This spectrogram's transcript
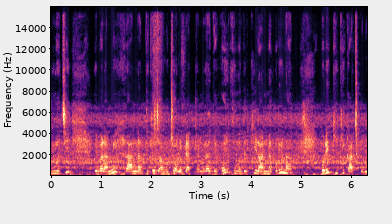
নিয়েছি। এবার আমি রান্নার দিকে যাব। চলো ব্যাক ক্যামেরায় দেখাই তোমাদের কি রান্না করি, না করে, কি কি কাজ করি।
